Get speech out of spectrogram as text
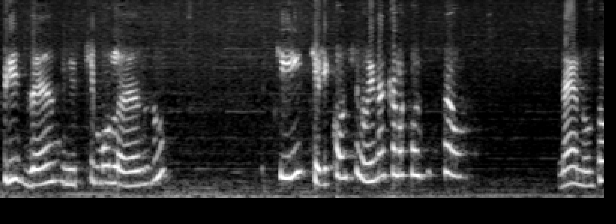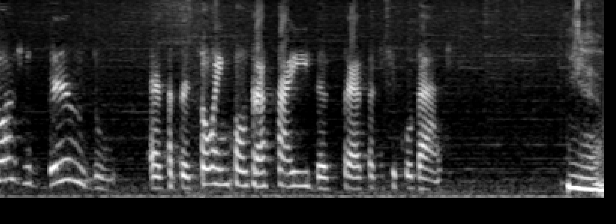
frisando estimulando que, que ele continue naquela posição né? Não estou ajudando essa pessoa a encontrar saídas para essa dificuldade. Yeah.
